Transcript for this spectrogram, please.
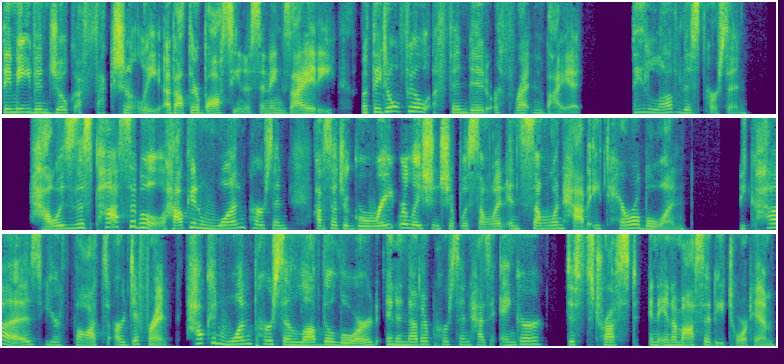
they may even joke affectionately about their bossiness and anxiety, but they don't feel offended or threatened by it. They love this person. How is this possible? How can one person have such a great relationship with someone and someone have a terrible one? Because your thoughts are different. How can one person love the Lord and another person has anger, distrust, and animosity toward him?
